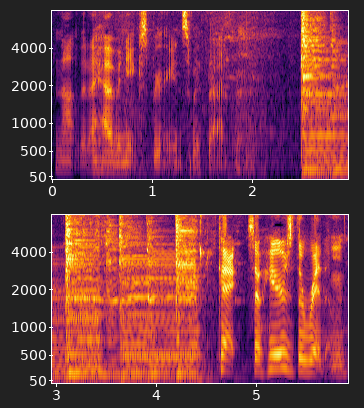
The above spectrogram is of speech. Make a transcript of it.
not that I have any experience with that. Okay, so here's the rhythm.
